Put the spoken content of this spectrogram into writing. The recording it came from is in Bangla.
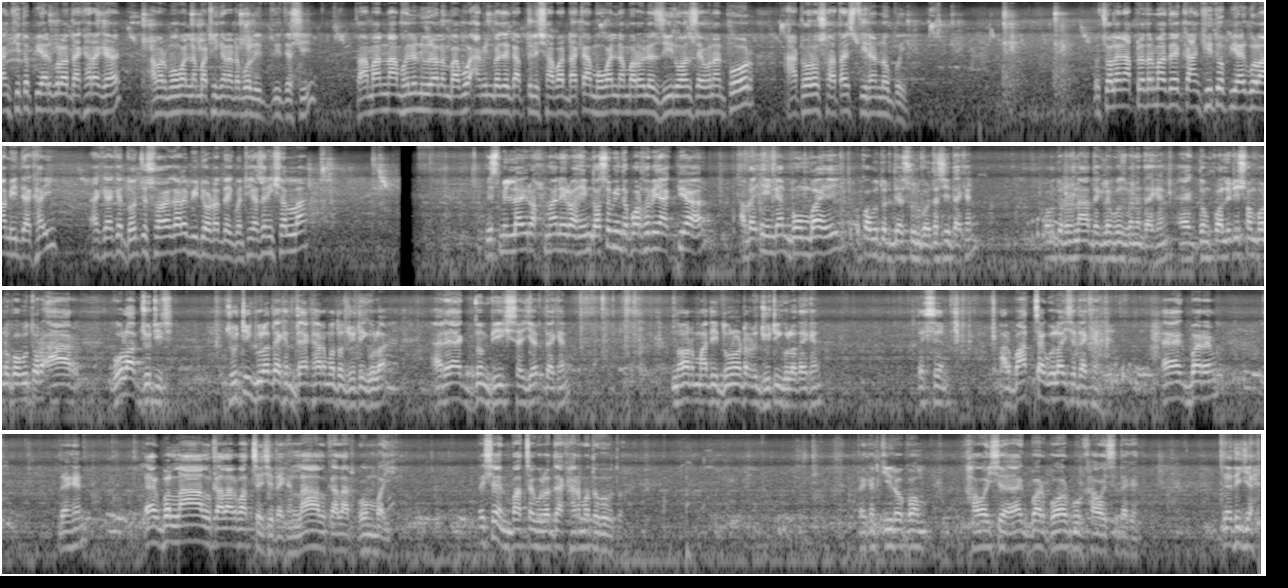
কাঙ্ক্ষিত পেয়ারগুলো দেখার আগে আমার মোবাইল নাম্বার ঠিকানাটা বলে দিতেছি। তো আমার নাম হলো নুর আলম বাবু, আমিনবাজার গাবতলি সাবার ঢাকা। মোবাইল নাম্বার হলো zero one seven one four আঠেরো সাতাশ তিরানব্বই। তো চলেন আপনাদের মাঝে কাঙ্ক্ষিত পেয়ারগুলো আমি দেখাই। একে একে ধৈর্য সহকারে ভিডিওটা দেখবেন, ঠিক আছে ইনশাল্লাহ? বিসমিল্লাহ রহমান রহিম। দশবিন্দু প্রথমে এক পেয়ার আমরা ইন্ডিয়ান বোম্বাই কবুতর দিয়ে শুরু করতেছি, দেখেন। কবুতরটা না দেখলে বুঝবেন না, দেখেন। একদম কোয়ালিটি সম্পন্ন কবুতর আর গোলাপ জুটির। জুটিগুলো দেখেন, দেখার মতো জুটিগুলা। আর একদম বিগ সাইজের দেখেন। নর্মাদি দুটার জুটিগুলো দেখেন। দেখছেন? আর বাচ্চাগুলো এসে দেখেন। একবারে, দেখেন? একবার লাল কালার বাচ্চা এসে দেখেন। লাল কালার বোম্বাই। দেখছেন? বাচ্চাগুলো দেখার মতো কবুতর। দেখেন কীরকম খাওয়াইছে, একবার ভরপুর খাওয়াইছে, দেখেন। এদিকে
